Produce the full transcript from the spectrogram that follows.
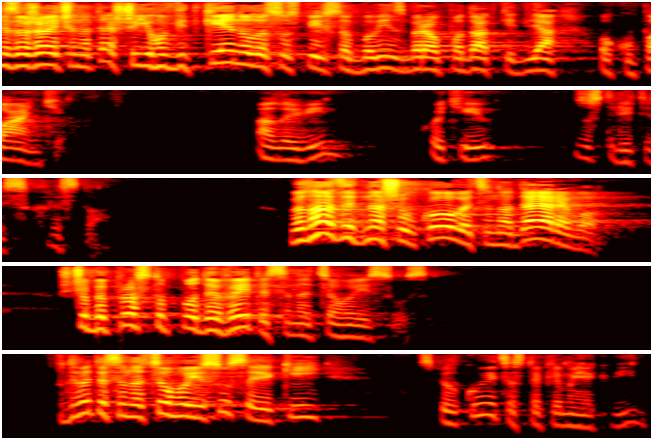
незважаючи на те, що його відкинуло суспільство, бо він збирав податки для окупантів. Але він хотів зустрітися з Христом. Вилазить на шовковицю, на дерево, щоби просто подивитися на цього Ісуса. Подивитися на цього Ісуса, який спілкується з такими, як Він.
